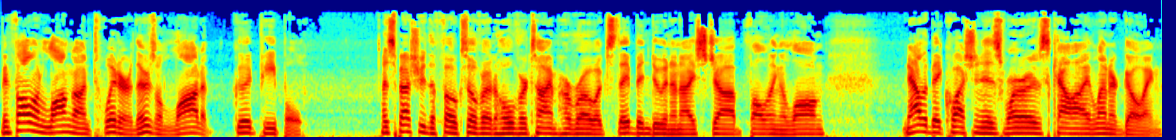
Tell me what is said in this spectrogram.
Been following along on Twitter. There's a lot of good people, especially the folks over at Overtime Heroics. They've been doing a nice job following along. Now the big question is, where is Kawhi Leonard going?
